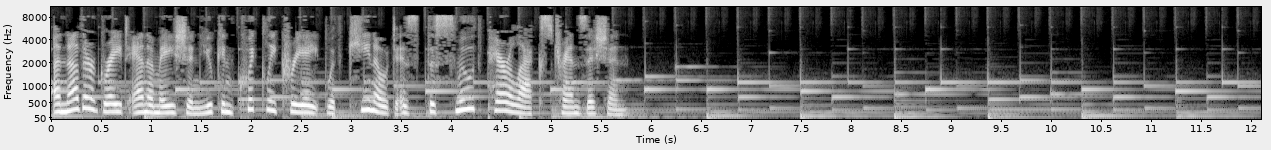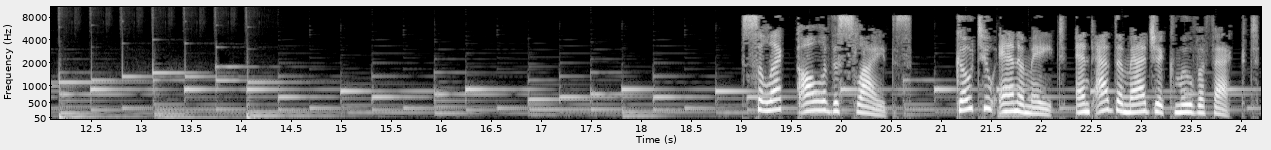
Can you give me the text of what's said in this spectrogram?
Another great animation you can quickly create with Keynote is the smooth parallax transition. Select all of the slides. Go to Animate, and add the magic move effect.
